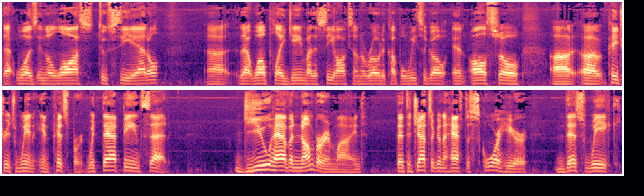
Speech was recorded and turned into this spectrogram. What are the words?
That was in the loss to Seattle, uh, that well played game by the Seahawks on the road a couple weeks ago, and also uh, uh, Patriots win in Pittsburgh. With that being said, do you have a number in mind that the Jets are going to have to score here this week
